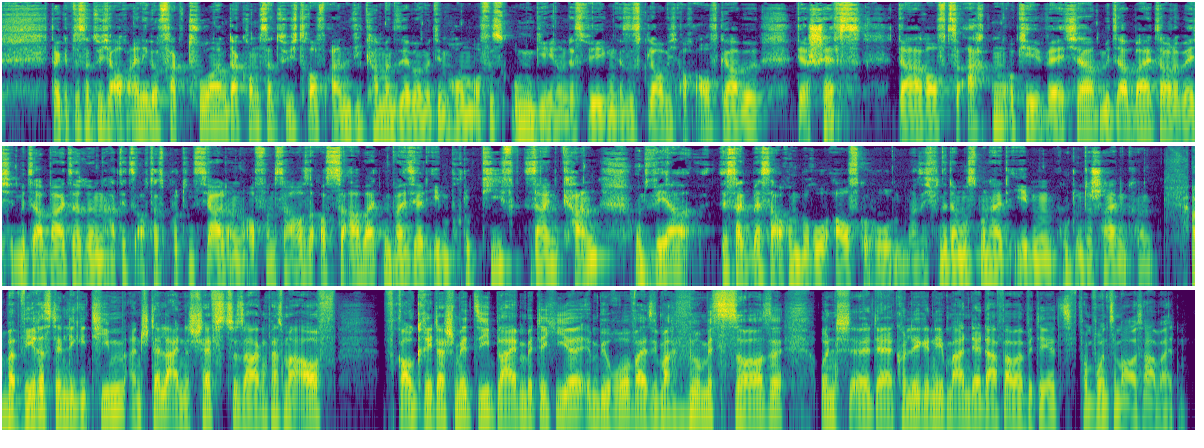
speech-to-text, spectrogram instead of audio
Da gibt es natürlich auch einige Faktoren. Da kommt es natürlich drauf an, wie kann man selber mit dem Homeoffice umgehen. Und deswegen ist es, glaube ich, auch Aufgabe der Chefs, darauf zu achten, okay, welcher Mitarbeiter oder welche Mitarbeiterin hat jetzt auch das Potenzial, dann auch von zu Hause aus zu arbeiten, weil sie halt eben produktiv sein kann und wer ist halt besser auch im Büro aufgehoben. Also ich finde, da muss man halt eben gut unterscheiden können. Aber wäre es denn legitim, anstelle eines Chefs zu sagen, pass mal auf, Frau Greta Schmidt, Sie bleiben bitte hier im Büro, weil Sie machen nur Mist zu Hause und äh, der Kollege nebenan, der darf aber bitte jetzt vom Wohnzimmer aus arbeiten.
